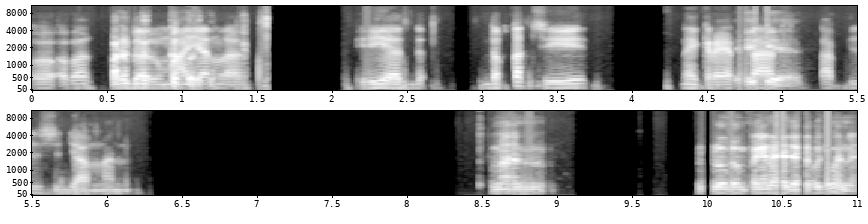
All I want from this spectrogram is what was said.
eh, apa Padahal udah deket lumayan lah. Iya de- deket sih naik kereta Iya, tapi sejaman. cuman belum pengen aja apa gimana?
